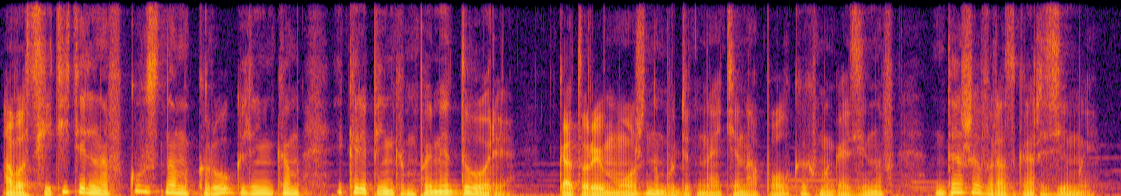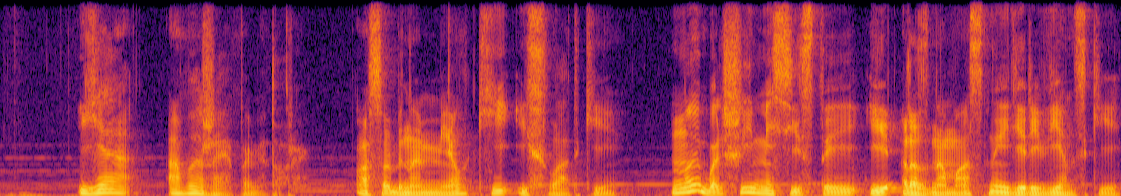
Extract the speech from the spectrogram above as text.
О восхитительно вкусном, кругленьком и крепеньком помидоре, который можно будет найти на полках магазинов даже в разгар зимы. Я обожаю помидоры. Особенно мелкие и сладкие – но и большие мясистые, и разномастные деревенские,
